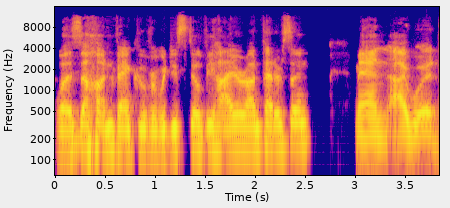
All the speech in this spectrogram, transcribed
was on Vancouver, would you still be higher on Pettersson? Man, I would.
